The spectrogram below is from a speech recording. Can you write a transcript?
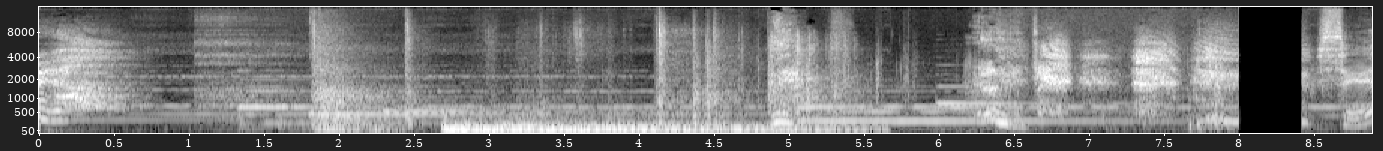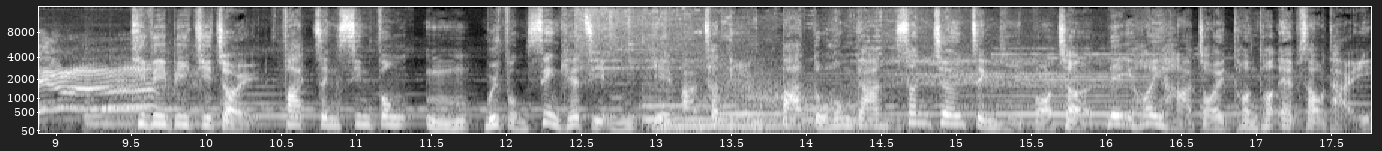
啊 TVB 之最，法政先鋒五，每逢星期一至五，夜晚七點，八度空間，新張正義播出。你可以下載探探 App 收睇。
